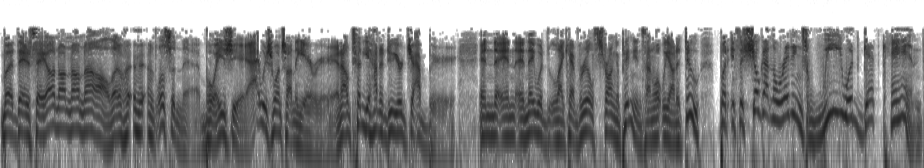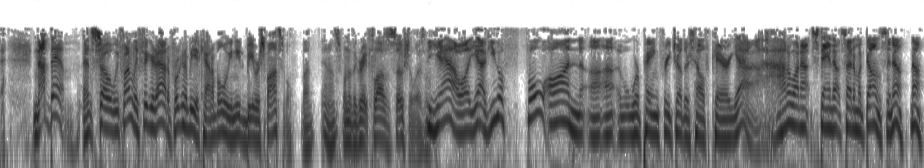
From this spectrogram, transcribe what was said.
But they say, "Oh no, no, no! Listen, uh, boys, yeah, I was once on the air, and I'll tell you how to do your job." uh." And and and they would like have real strong opinions on what we ought to do. But if the show got no ratings, we would get canned, not them. And so we finally figured out if we're going to be accountable, we need to be responsible. But you know, it's one of the great flaws of socialism. Yeah, well, yeah. If you go full on, uh, uh, we're paying for each other's health care. Yeah, how do I not stand outside of McDonald's and say no, no,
